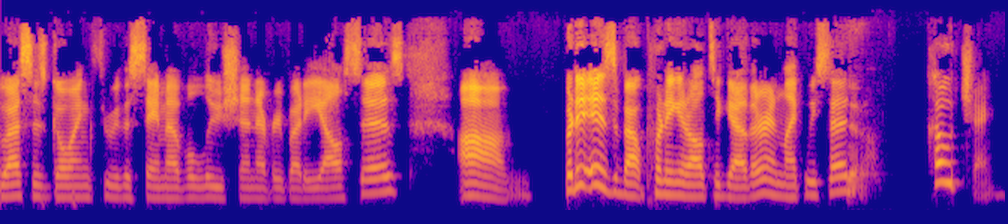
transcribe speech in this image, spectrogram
US is going through the same evolution everybody else is. Um but it is about putting it all together and like we said, yeah. coaching.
